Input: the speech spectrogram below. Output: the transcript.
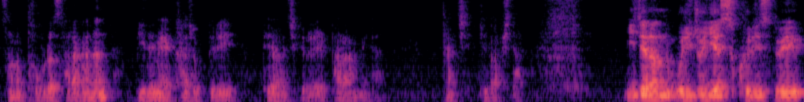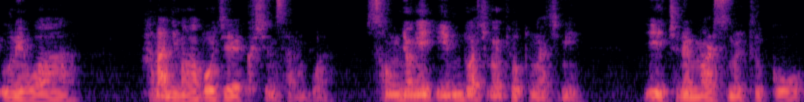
서로 더불어 살아가는 믿음의 가족들이 되어지기를 바랍니다. 같이 기도합시다. 이제는 우리 주 예수 그리스도의 은혜와 하나님 아버지의 크신 사랑과 성령의 인도하심과 교통하심이 이 주의 말씀을 듣고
